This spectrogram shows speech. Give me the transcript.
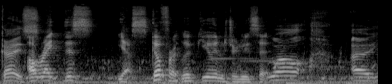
guys. All right, this. Yes, go for it, Luke. You introduce it. Well, I,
